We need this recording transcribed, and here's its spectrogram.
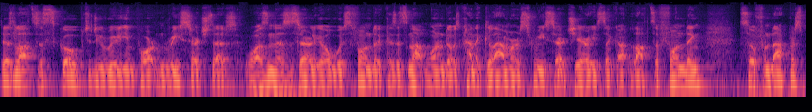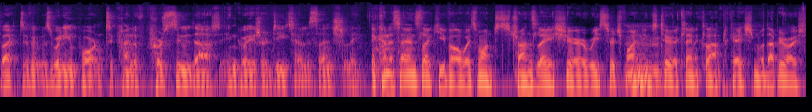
there's lots of scope to do really important research that wasn't necessarily always funded because it's not one of those kind of glamorous research areas that got lots of funding. So from that perspective, it was really important to kind of pursue that in greater detail. Essentially, it kind of sounds like you've always wanted to translate your research findings mm. to a clinical application. Would that be right?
